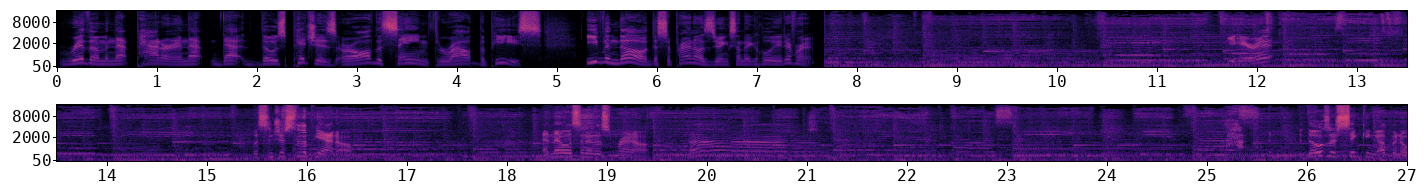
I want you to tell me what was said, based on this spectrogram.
rhythm and that pattern and that that those pitches are all the same throughout the piece even though the soprano is doing something completely different. You hear it? Listen just to the piano. And then listen to the soprano those are syncing up in a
